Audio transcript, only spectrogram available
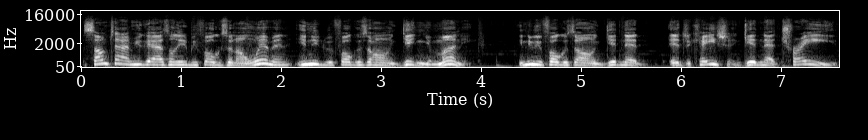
sometimes you guys don't need to be focusing on women. You need to be focused on getting your money. You need to be focused on getting that education, getting that trade.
